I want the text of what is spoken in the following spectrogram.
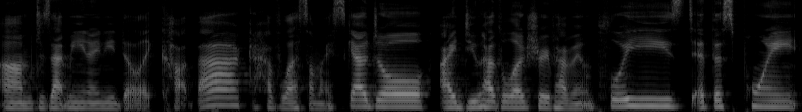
um, does that mean i need to like cut back have less on my schedule i do have the luxury of having employees at this point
